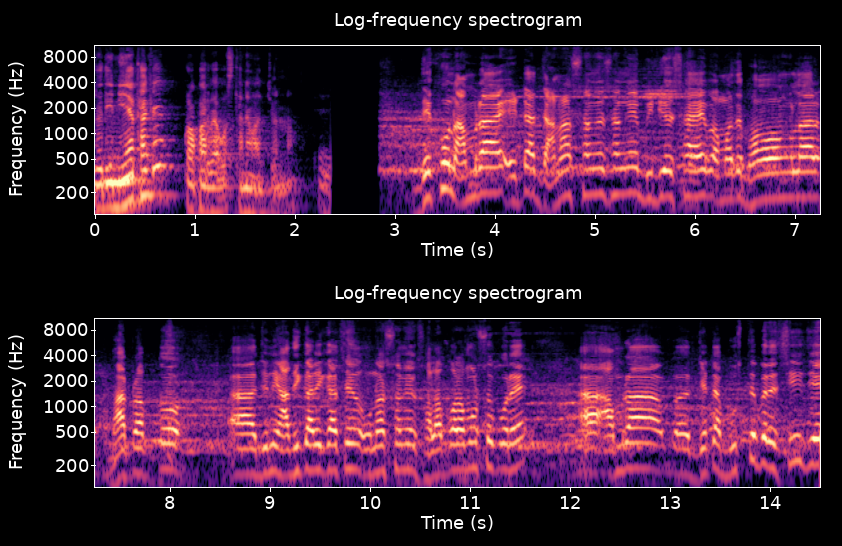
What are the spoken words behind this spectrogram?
যদি নিয়ে থাকে প্রপার ব্যবস্থা নেওয়ার জন্য। দেখুন আমরা এটা জানার সঙ্গে সঙ্গে বিডিও সাহেব আমাদের ভগবাংলার ভারপ্রাপ্ত যিনি আধিকারিক আছেন ওনার সঙ্গে সলা পরামর্শ করে আমরা যেটা বুঝতে পেরেছি যে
